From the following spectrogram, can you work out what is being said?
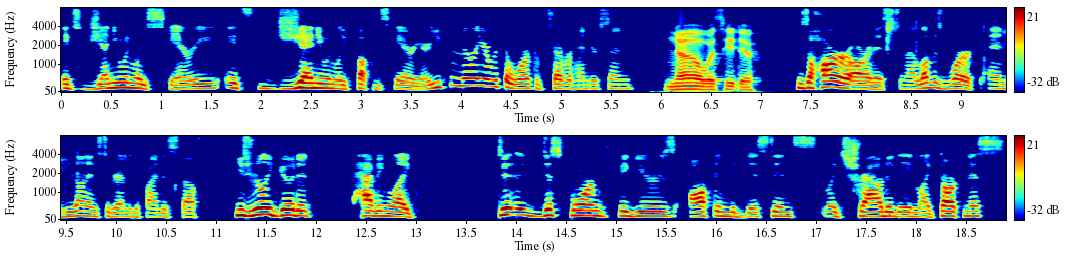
it's genuinely scary it's genuinely fucking scary are you familiar with the work of trevor henderson No, what's he do? He's a horror artist and i love his work and he's on instagram you can find his stuff he's really good at having like di- disformed figures off in the distance like shrouded in like darkness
